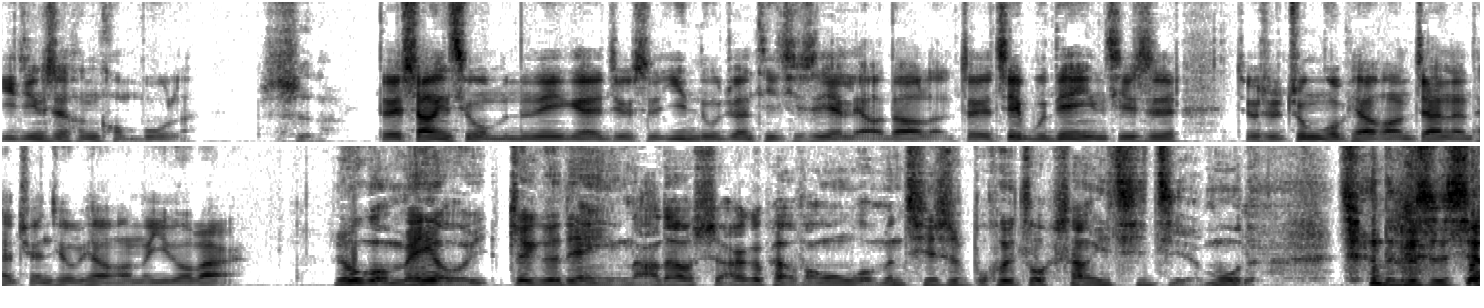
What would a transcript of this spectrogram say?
已经是很恐怖了。是的，对上一期我们的那个就是印度专题，其实也聊到了，这这部电影其实就是中国票房占了它全球票房的一多半儿。如果没有这个电影拿到十二个票房，我们其实不会做上一期节目的，这都是相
